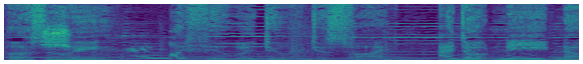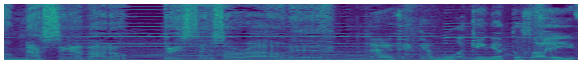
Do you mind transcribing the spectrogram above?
Personally, Sure. I feel we're doing just fine. And don't need no messing about our business around here. I think I'm looking at the thief.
